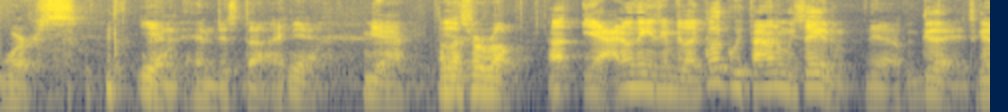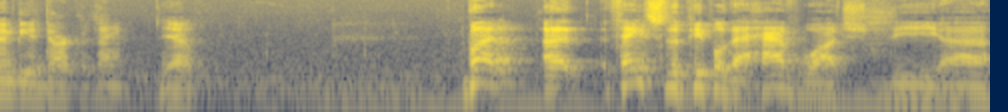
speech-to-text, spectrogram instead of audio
worse Yeah. than him just dying. yeah. Yeah. Unless we're wrong. Uh, yeah, I don't think it's going to be like, look, we found him, we saved him. Yeah. Good. It's going to be a darker thing. Yeah. But uh, thanks to the people that have watched the uh,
